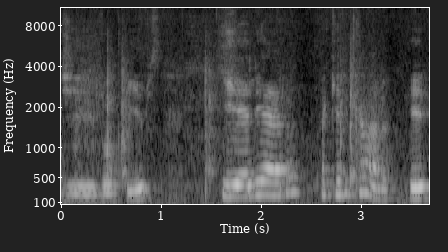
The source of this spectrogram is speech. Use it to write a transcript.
de vampiros. E ele era aquele cara. E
